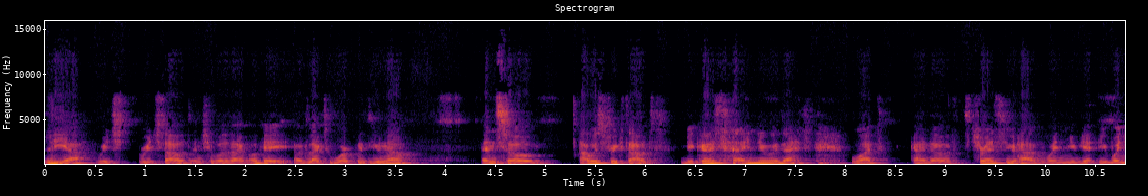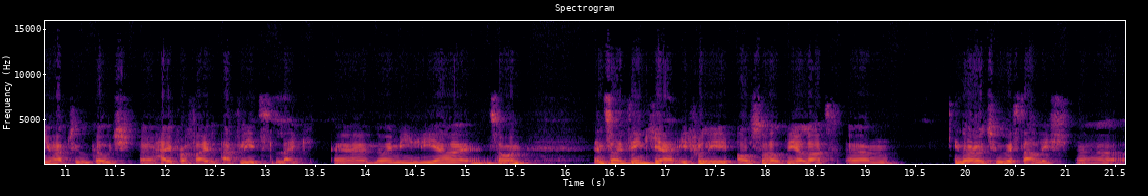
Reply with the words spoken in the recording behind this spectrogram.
Leah reached reached out and she was like, "Okay, I would like to work with you now." And so I was freaked out because I knew that what kind of stress you have when you get when you have to coach uh, high profile athletes like uh, Noemi, Leah, and so on. And so I think yeah, it really also helped me a lot um, in order to establish uh,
